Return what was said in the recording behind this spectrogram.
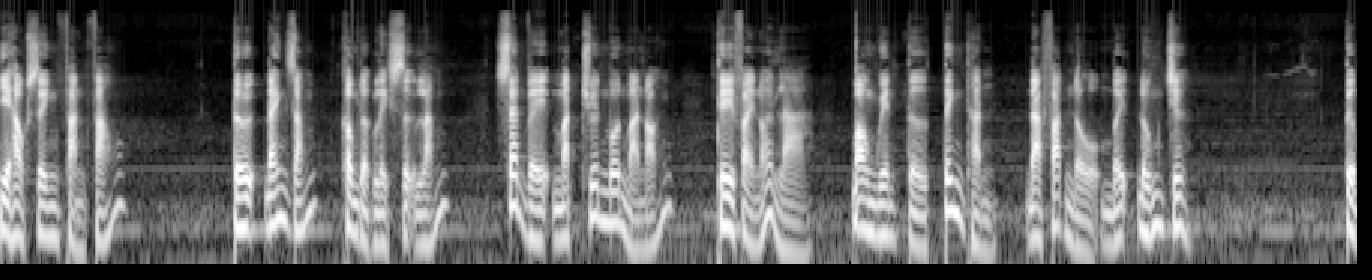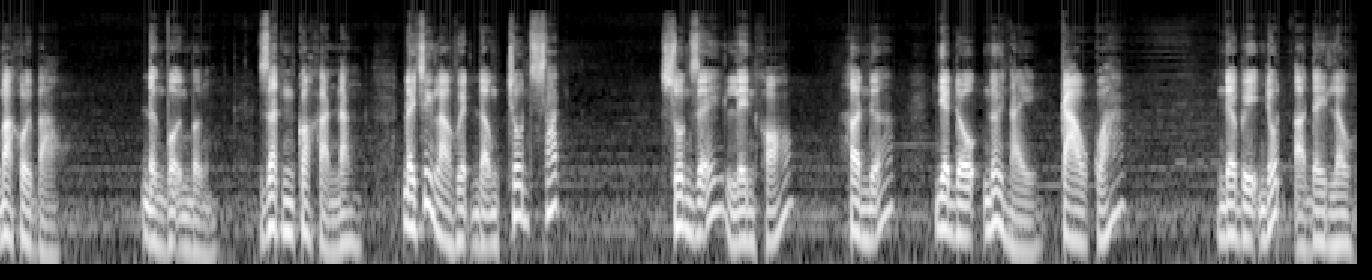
Nhị học sinh phản pháo. Tự đánh giám Không được lịch sự lắm. Xét về mặt chuyên môn mà nói, Thì phải nói là Bao nguyên tử tinh thần Đã phát nổ mới đúng chứ? Từ ma khôi bảo, Đừng vội mừng, Rất có khả năng Đây chính là huyệt động chôn sát Xuống dễ lên khó, Hơn nữa Nhiệt độ nơi này cao quá. Nếu bị nhốt ở đây lâu,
